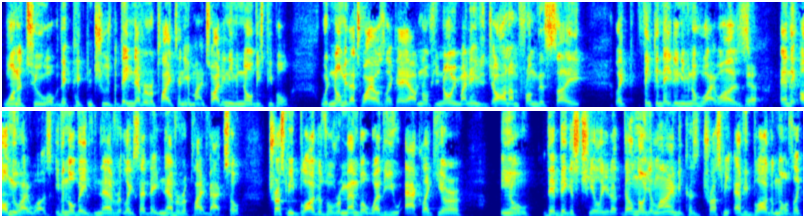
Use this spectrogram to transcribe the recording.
one or two, or they picked and choose. But they never replied to any of mine, so I didn't even know these people would know me. That's why I was like, "Hey, I don't know if you know me. My name's John. I'm from this site." Like thinking they didn't even know who I was, yeah. and they all knew I was, even though they've never, like I said, they never replied back. So trust me, bloggers will remember whether you act like you're, you know, their biggest cheerleader, they'll know you're lying because trust me, every blogger knows. Like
